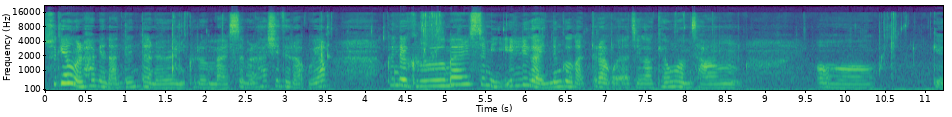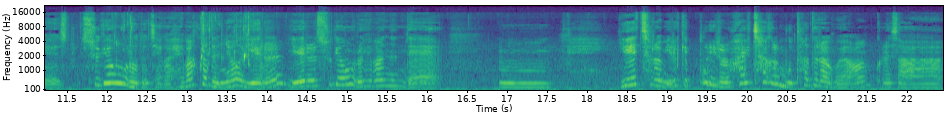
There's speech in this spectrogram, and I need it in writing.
수경을 하면 안 된다는 그런 말씀을 하시더라고요. 근데 그 말씀이 일리가 있는 것 같더라고요. 제가 경험상 어, 이게 수경으로도 제가 해봤거든요. 얘를 얘를 수경으로 해봤는데 음, 얘처럼 이렇게 뿌리를 활착을 못 하더라고요. 그래서 아,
